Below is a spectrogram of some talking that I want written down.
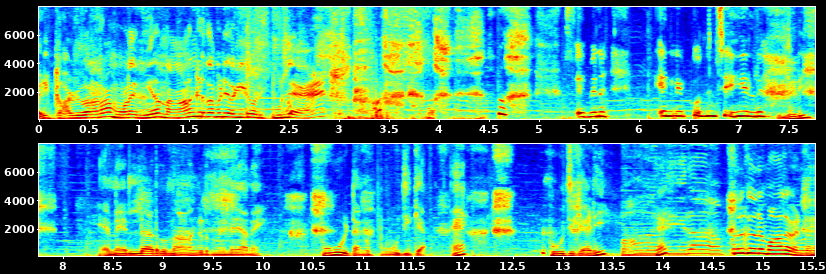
അടി കഴിവറടാ മോളെ നീ നാണം കിടത്താൻ വേണ്ടി ഇറങ്ങിക്കോ പുല്ലേ? എന്നിപ്പോ ഒന്നും ചെയ്യല്ലേ? ഇല്ലടി എന്നെ എല്ലായിടത്തും നാണം കിട്ടുന്ന നിന്നെ ഞാനേ പൂവിട്ട് അങ്ങ് പൂജിക്കാം. ഏ? പൂജിക്കാടി? നിനക്ക് ഇതിന്റെ മാല വേണ്ടേ?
